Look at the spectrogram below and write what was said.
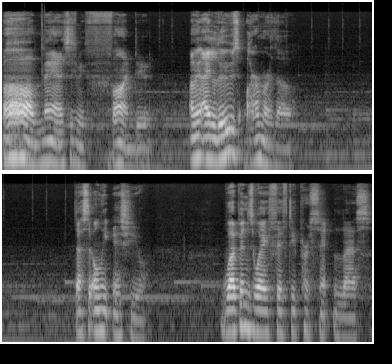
Oh man, this is gonna be fun, dude. I mean, I lose armor though. That's the only issue. Weapons weigh 50% less.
